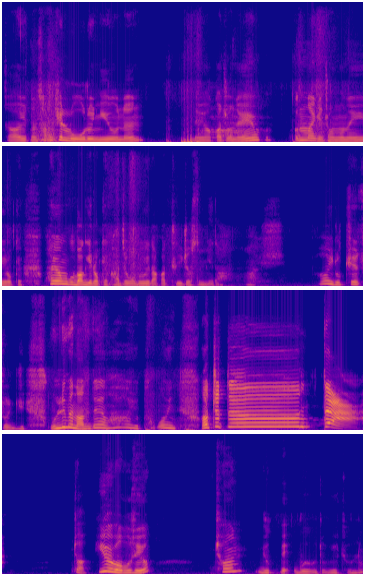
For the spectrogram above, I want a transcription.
자 일단 3킬로 오른 이유는 네 아까 전에 끝나기 전에 이렇게 화염구 막 이렇게 가지고 놀다가 뒤졌습니다. 아이씨 아 이렇게 해서 올리면 안 돼. 아 이거 부고인 어쨌든 딱! 자 이걸 봐보세요. 1600 뭐야 이거 왜 이렇게 올라?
